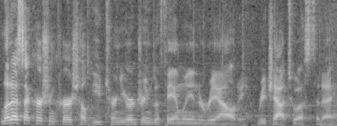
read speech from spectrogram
Let us at Kirsh & Kirsh help you turn your dreams of family into reality. Reach out to us today.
